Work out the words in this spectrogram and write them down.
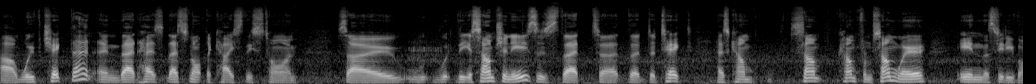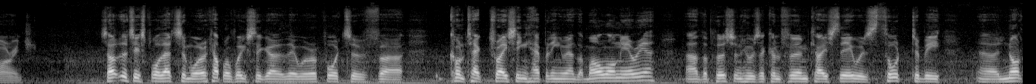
Uh, we've checked that, and that has that's not the case this time. So w- w- the assumption is is that uh, the detect has come some come from somewhere in the city of Orange. So let's explore that some more. A couple of weeks ago, there were reports of uh, contact tracing happening around the Molong area. Uh, the person who was a confirmed case there was thought to be uh, not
